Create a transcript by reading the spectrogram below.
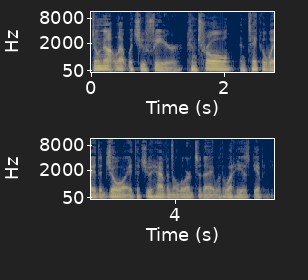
do not let what you fear control and take away the joy that you have in the Lord today with what He has given you.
